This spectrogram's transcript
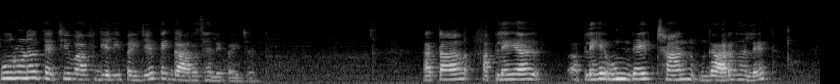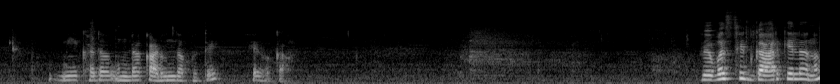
पूर्ण त्याची वाफ गेली पाहिजे ते गार झाले पाहिजेत. आता आपल्या ह्या आपले हे उंडे छान गार झालेत. मी एखादा उंडा काढून दाखवते. हे बघा. व्यवस्थित गार केलं ना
